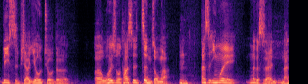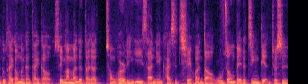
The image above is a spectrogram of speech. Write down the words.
历史比较悠久的。呃，我会说它是正宗啦，嗯，但是因为那个实在难度太高，门槛太高，所以慢慢的大家从二零一三年开始切换到无装备的经典，就是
